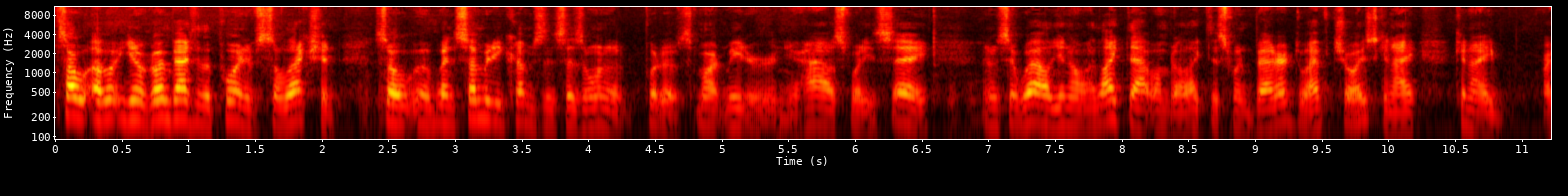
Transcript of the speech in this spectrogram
So, uh, you know, going back to the point of selection, so uh, when somebody comes and says, I want to put a smart meter in your house, what do you say? And I say, well, you know, I like that one, but I like this one better. Do I have a choice? Can I, can I I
